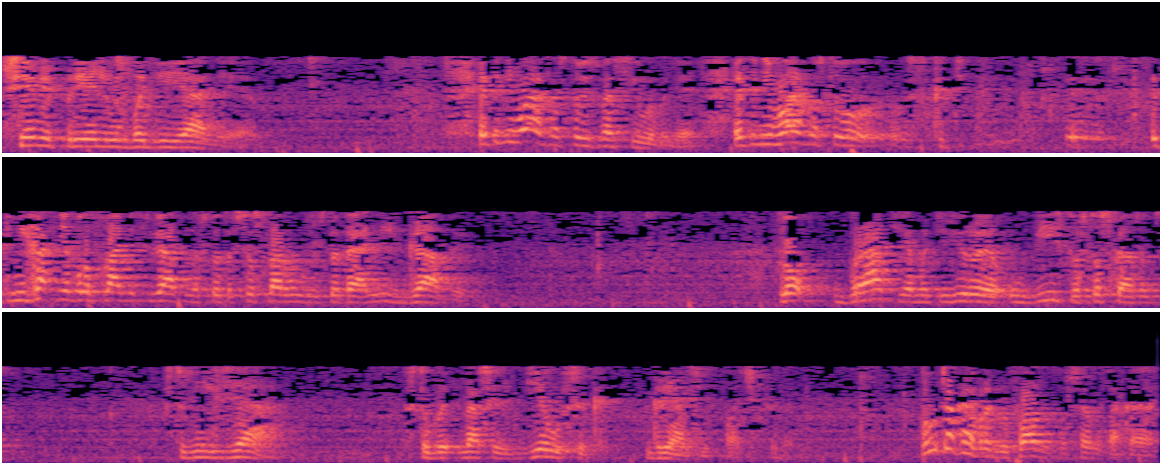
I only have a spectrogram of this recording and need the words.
В Шеме прелюбодеяние. Это не важно, что изнасилование. Это не важно, что э, это никак не было с нами связано, что это все снаружи, что это они гады. Но братья, мотивируя убийство, что скажут? Что нельзя, чтобы наших девушек грязью пачкали. Ну, такая вроде фраза совершенно такая.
